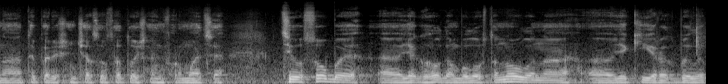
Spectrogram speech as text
на теперішній час остаточна інформація. Ці особи, е, як згодом було встановлено, е, які розбили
